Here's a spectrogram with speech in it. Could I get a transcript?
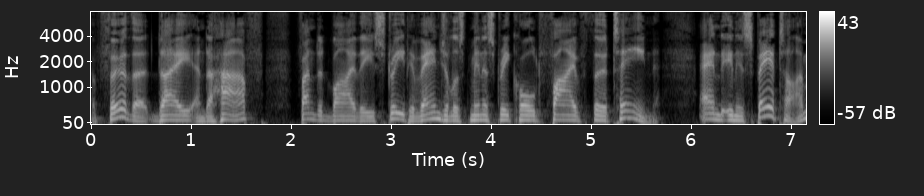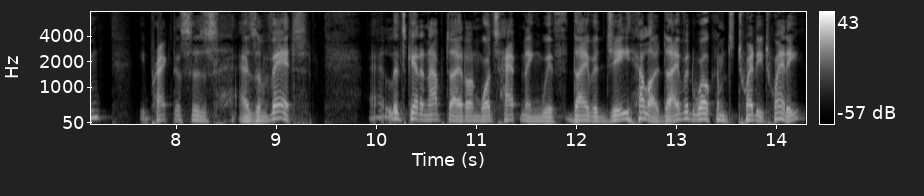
a further day and a half funded by the street evangelist ministry called 513. And in his spare time, he practices as a vet. Uh, let's get an update on what's happening with David Gee. Hello, David. Welcome to 2020.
